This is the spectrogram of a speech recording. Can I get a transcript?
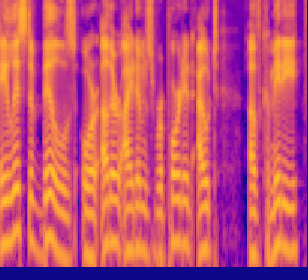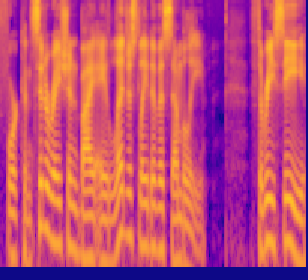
a list of bills or other items reported out of committee for consideration by a legislative assembly. 3c,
